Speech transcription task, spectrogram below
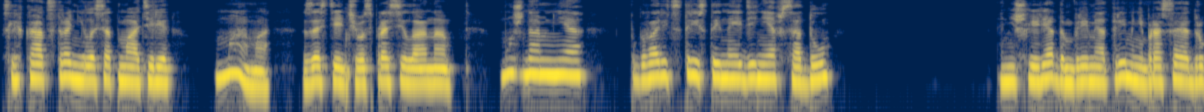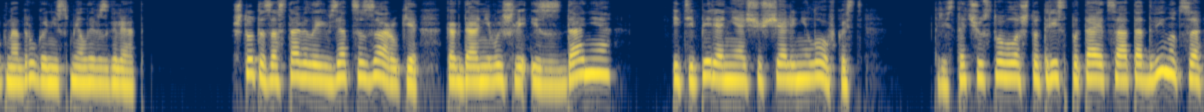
слегка отстранилась от матери. «Мама», — застенчиво спросила она, — «можно мне поговорить с Тристой наедине в саду?» Они шли рядом, время от времени бросая друг на друга несмелый взгляд. Что-то заставило их взяться за руки, когда они вышли из здания — и теперь они ощущали неловкость. Триста чувствовала, что Трис пытается отодвинуться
